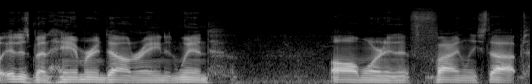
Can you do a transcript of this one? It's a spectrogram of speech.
It has been hammering down rain and wind all morning. It finally stopped.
